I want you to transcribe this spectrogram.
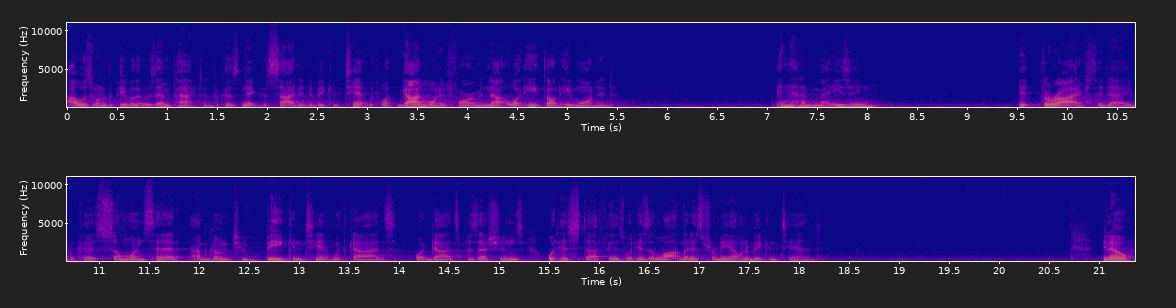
I was one of the people that was impacted because Nick decided to be content with what God wanted for him and not what he thought he wanted. Isn't that amazing? It thrives today because someone said, I'm going to be content with God's, what God's possessions, what his stuff is, what his allotment is for me. I want to be content. You know,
